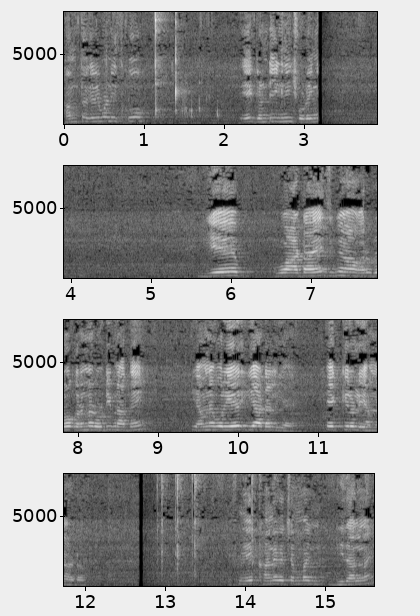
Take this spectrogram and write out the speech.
हम तकरीबन इसको एक घंटे की नहीं छोड़ेंगे। ये वो आटा है जिसमें रो घर में रोटी बनाते हैं। ये हमने वो ये ये आटा लिया है। एक किलो लिया हमने आटा। इसमें एक खाने का चम्मच घी डालना है।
